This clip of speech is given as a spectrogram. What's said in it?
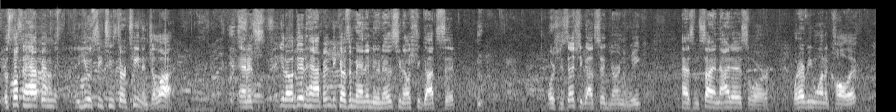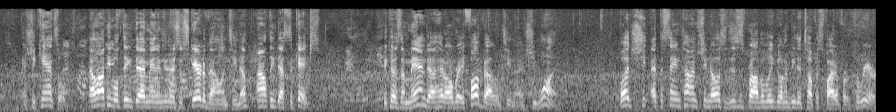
It was supposed to happen UFC 213 in July. And it's, you know, it didn't happen because Amanda Nunes, you know, she got sick. Or she said she got sick during the week, had some sinusitis or whatever you want to call it, and she canceled. Now, a lot of people think that Amanda Nunes is scared of Valentina. I don't think that's the case. Because Amanda had already fought Valentina and she won. But she, at the same time, she knows that this is probably going to be the toughest fight of her career.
